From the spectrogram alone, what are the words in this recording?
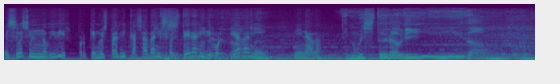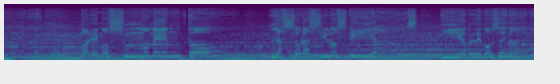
Eso es un no vivir, porque no estás ni casada, ni soltera, ni divorciada, ni, ni nada. Nuestra vida. Paremos un momento las horas y los días y hablemos del amor.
